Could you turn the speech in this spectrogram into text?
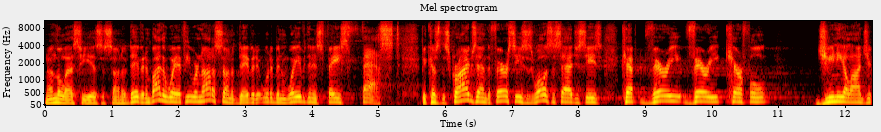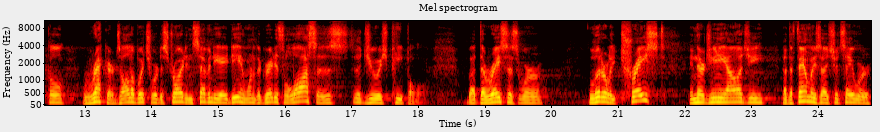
Nonetheless, he is a son of David. And by the way, if he were not a son of David, it would have been waved in his face fast because the scribes and the Pharisees, as well as the Sadducees, kept very, very careful genealogical records, all of which were destroyed in 70 AD and one of the greatest losses to the Jewish people. But the races were literally traced in their genealogy. Uh, the families, I should say, were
